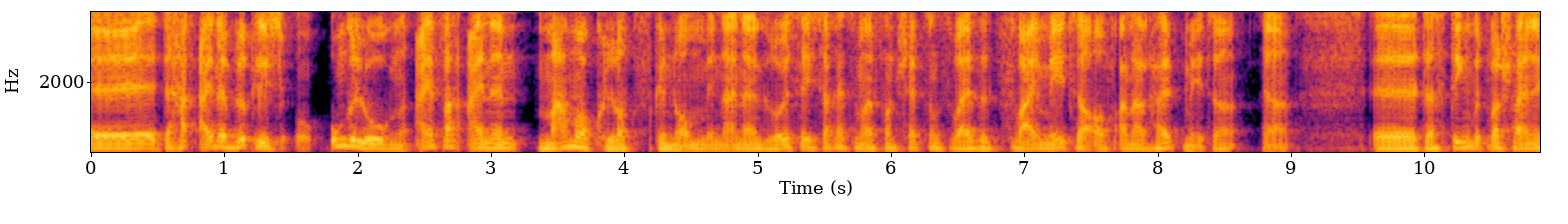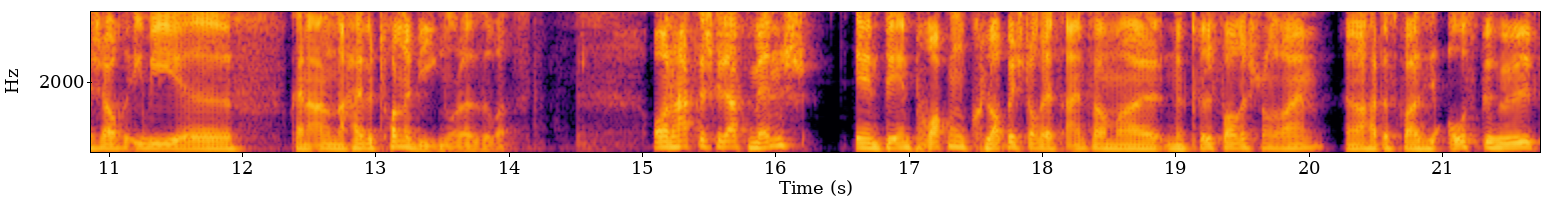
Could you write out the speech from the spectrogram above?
Äh, da hat einer wirklich ungelogen einfach einen Marmorklotz genommen in einer Größe, ich sag jetzt mal von schätzungsweise zwei Meter auf anderthalb Meter. Ja, äh, das Ding wird wahrscheinlich auch irgendwie, äh, keine Ahnung, eine halbe Tonne wiegen oder sowas. Und hat sich gedacht, Mensch, in den Brocken kloppe ich doch jetzt einfach mal eine Grillvorrichtung rein. Ja, hat das quasi ausgehöhlt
